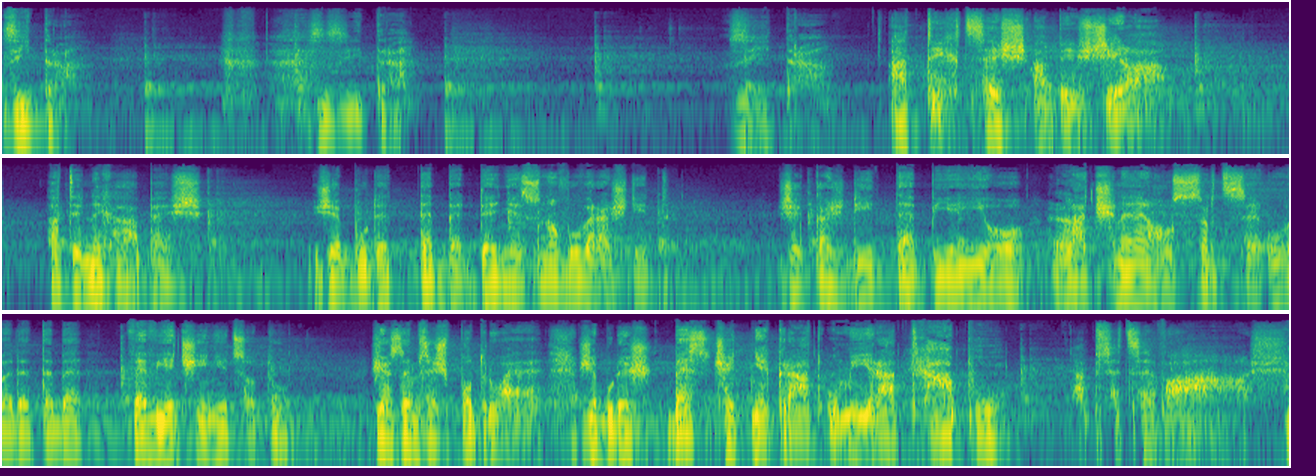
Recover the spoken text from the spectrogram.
Zítra. Zítra. Zítra. A ty chceš, aby žila. A ty nechápeš, že bude tebe denně znovu vraždit? Že každý tep jejího lačného srdce uvede tebe ve větší nicotu? Že zemřeš po druhé, že budeš bezčetně krát umírat? Chápu. A přece váš.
